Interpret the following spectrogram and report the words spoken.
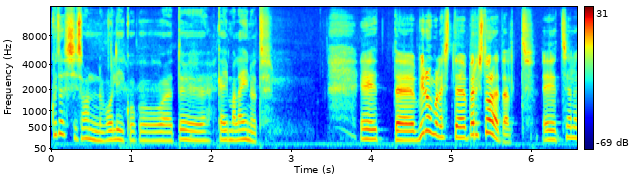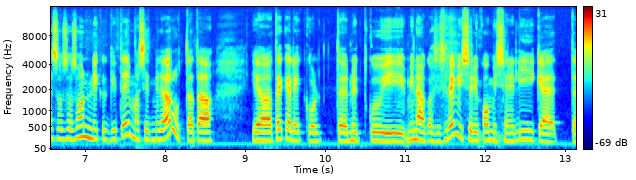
Kuidas siis on volikogu töö käima läinud? et äh, minu meelest äh, päris toredalt, et selles osas on ikkagi teemasid, mida arutada. Ja tegelikult äh, nüüd, kui mina ka siis revisjonikomisjoni liige, et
